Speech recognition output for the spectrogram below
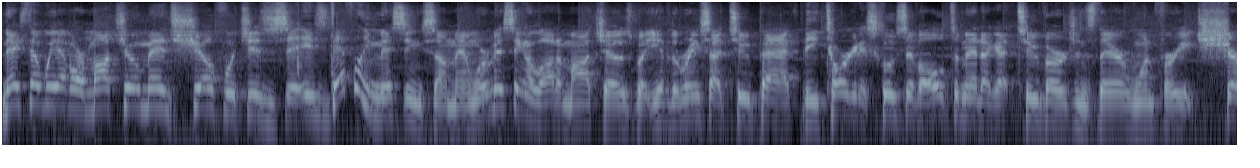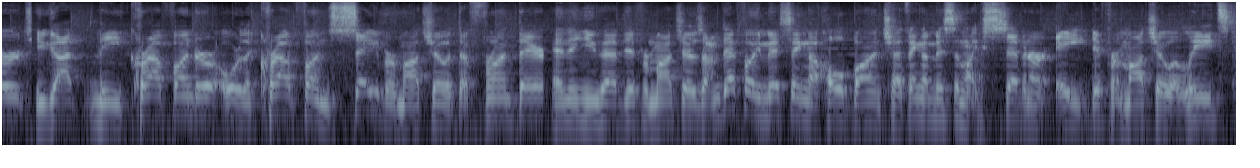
Next up, we have our Macho Man shelf, which is, is definitely missing some, man. We're missing a lot of Machos, but you have the Ringside 2-pack, the Target exclusive Ultimate. I got two versions there, one for each shirt. You got the Crowdfunder or the Crowdfund Saver Macho at the front there, and then you have different Machos. I'm definitely missing missing a whole bunch. I think I'm missing like seven or eight different Macho Elites.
